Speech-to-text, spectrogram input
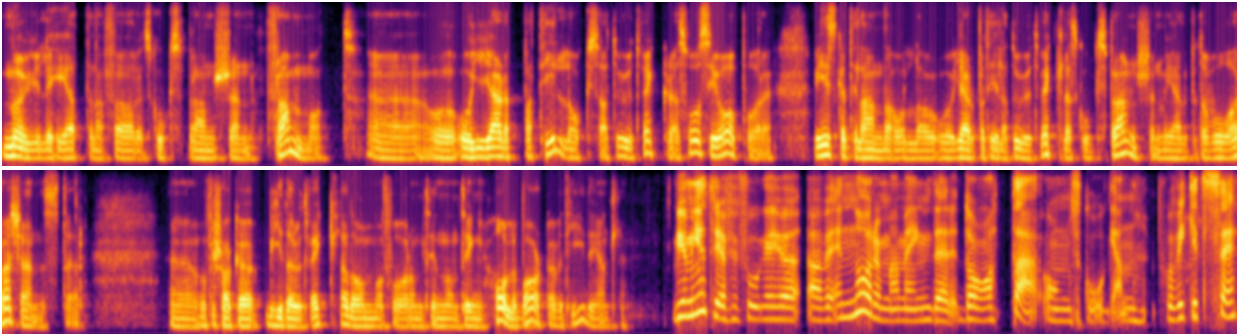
möjligheterna för skogsbranschen framåt eh, och, och, hjälpa till också att utveckla. Så ser jag på det. Vi ska tillhandahålla och hjälpa till att utveckla skogsbranschen med hjälp av våra tjänster eh, och försöka vidareutveckla dem och få dem till någonting hållbart över tid egentligen. Biometria förfogar ju över enorma mängder data om skogen. På vilket sätt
